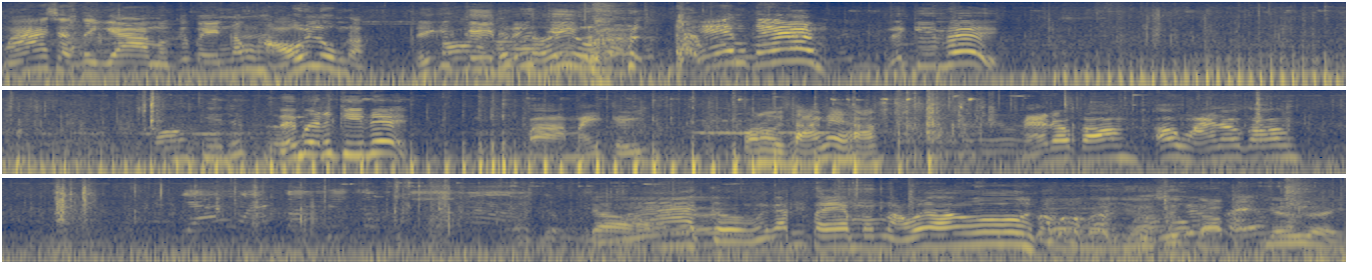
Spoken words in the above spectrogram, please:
Má Santiga mà cái bên nóng hổi luôn nè lấy cái kim lấy kim. Em kem. lấy kim đi. Con kia đứt lấy mượn cái kim đi. Ba mấy ký. Con hồi sáng này hả? mẹ đâu con? Ông ngoại đâu con Má trường nó gánh tem ông nội ơi. Con này dư sức đập dư rồi.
